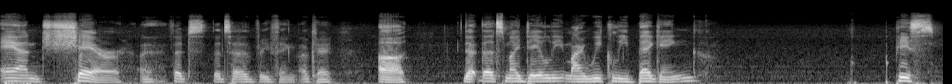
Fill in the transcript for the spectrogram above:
and share. Uh, that's that's everything. Okay. Uh, that that's my daily, my weekly begging. Peace.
